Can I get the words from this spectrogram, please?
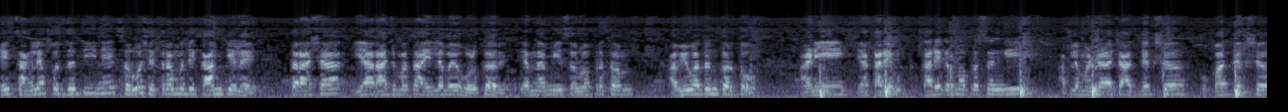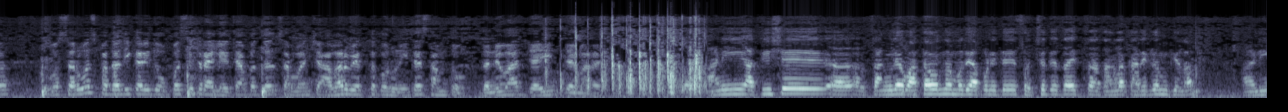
हे चांगल्या पद्धतीने सर्व क्षेत्रामध्ये काम केलंय. तर अशा या राजमाता अहिल्याबाई होळकर यांना मी सर्वप्रथम अभिवादन करतो. आणि या कार्य कार्यक्रमाप्रसंगी आपल्या मंडळाचे अध्यक्ष उपाध्यक्ष व सर्वच पदाधिकारी जे उपस्थित राहिले त्याबद्दल सर्वांचे आभार व्यक्त करून इथेच थांबतो. धन्यवाद. जय हिंद जय महाराष्ट्र. आणि अतिशय चांगल्या वातावरणामध्ये आपण इथे स्वच्छतेचा एक चांगला कार्यक्रम केला. आणि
